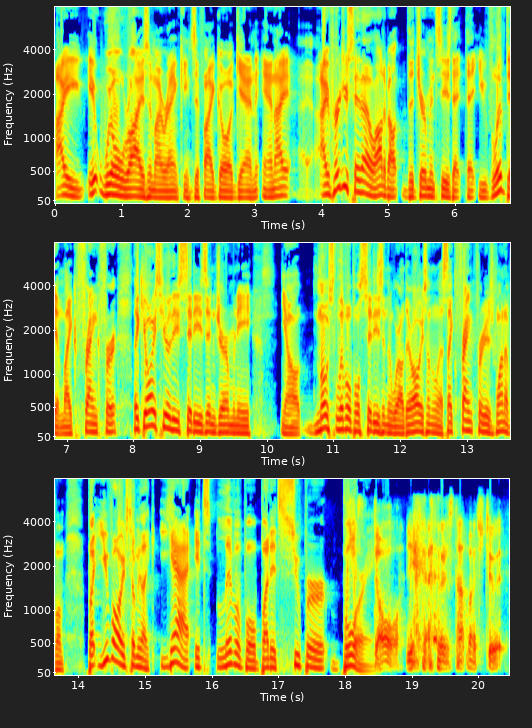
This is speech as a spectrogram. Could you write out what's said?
I it will rise in my rankings if I go again. And I I've heard you say that a lot about the German cities that that you've lived in, like Frankfurt. Like you always hear these cities in Germany, you know, most livable cities in the world. They're always on the list. Like Frankfurt is one of them. But you've always told me like, yeah, it's livable, but it's super boring. Dull. Yeah, there's not much to it.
